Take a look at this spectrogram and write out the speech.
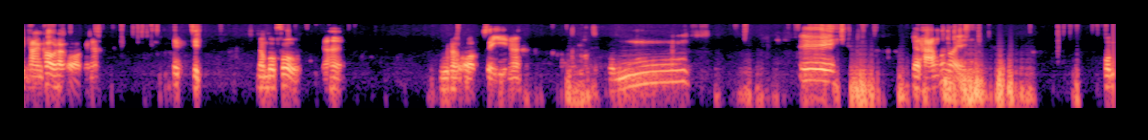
เป็นทางเข้าทางออกเลยนะ exit number four นะฮะดูทางออกสี่นะ ผม เอ๊ะจะถามเขาหน่อย ผม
